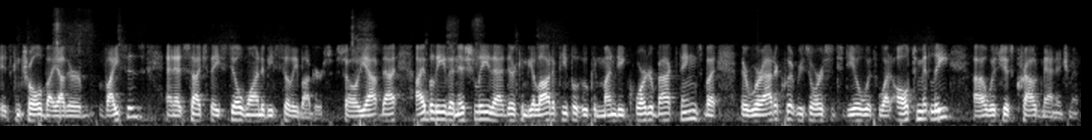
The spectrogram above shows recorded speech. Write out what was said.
is controlled by other vices, and as such they still want to be silly buggers. So yeah, that I believe initially that there can be a lot of people who can Monday quarterback things, but there were adequate resources to deal with what ultimately uh, was just crowd management.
